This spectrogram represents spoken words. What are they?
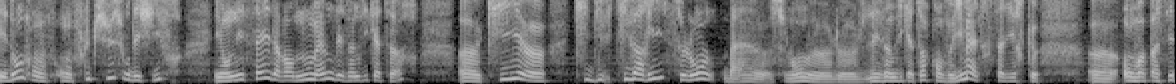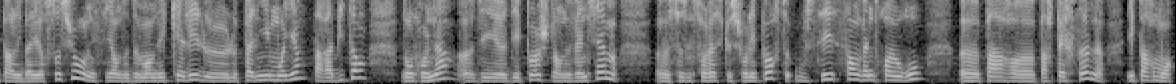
Et donc, on, on fluctue sur des chiffres et on essaye d'avoir nous-mêmes des indicateurs euh, qui, euh, varient selon, le, les indicateurs qu'on veut y mettre. C'est-à-dire que euh, va passer par les bailleurs sociaux en essayant de demander quel est le, panier moyen par habitant. Donc on a euh, des, poches dans le 20e, euh, ce ne serait-ce que sur les portes, où c'est 123 euros par personne et par mois.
